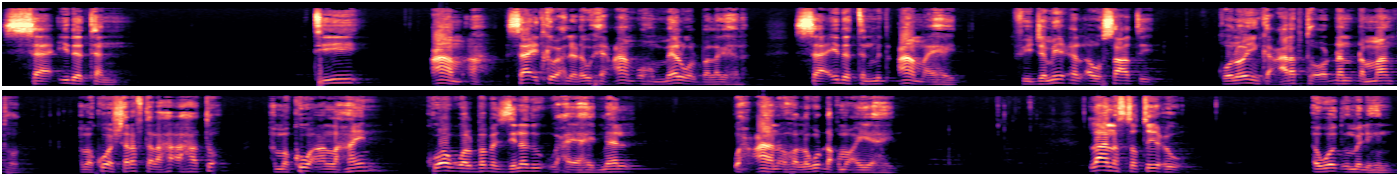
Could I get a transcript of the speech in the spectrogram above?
saa-idatan. Tii caam ah saa-idka waxa la dhaha wixii caam aho meel walba laga helo. Saa-idatan mid caam ahayd fii jamiici al awsaati qolooyinka carabta oo dhan dhammaantood. Ama kuwa sharafta la ha ahaato ama kuwa aan lahayn kuwa walbaba zinadu waxay ahayd meel wax caan aho lagu dhaqmo ayay ahayd. Laa nastatiicu awood uma lihin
